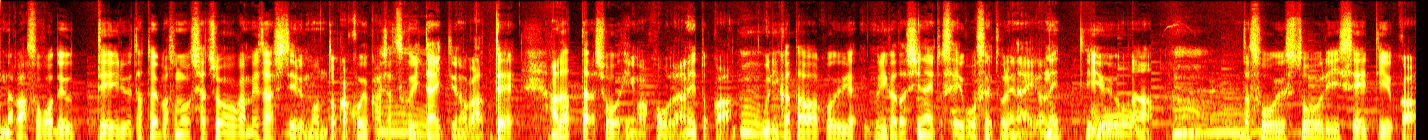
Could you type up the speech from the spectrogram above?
だからそこで売っている例えばその社長が目指しているものとかこういう会社作りたいっていうのがあってあだったら商品はこうだねとかうん。売り方はこういう売り方しないと整合性取れないよねっていうようなうん。だそういうストーリー性っていうか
